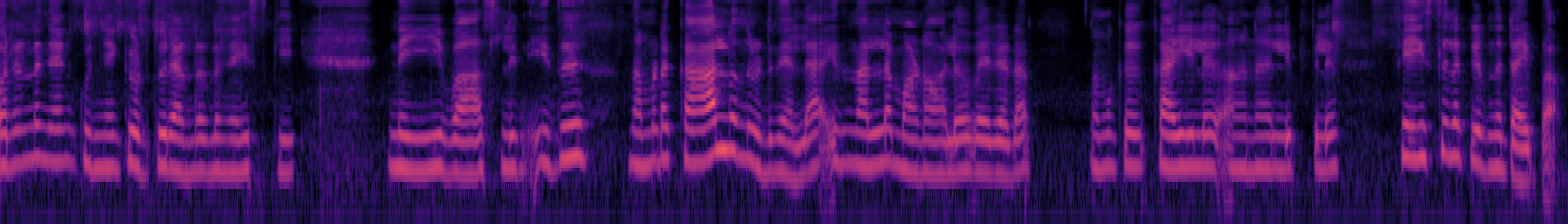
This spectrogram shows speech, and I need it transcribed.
ഒരെണ്ണം ഞാൻ കുഞ്ഞേക്ക് കൊടുത്തു രണ്ടെണ്ണം ഞാൻ ഇസ്കി പിന്നെ ഈ വാസ്ലിൻ. ഇത് നമ്മുടെ കാലിലൊന്നും ഇടുന്നതല്ല. ഇത് നല്ല മണം? അലോവേരയുടെ നമുക്ക് കയ്യിൽ അങ്ങനെ ലിപ്പിൽ ഫേസിലൊക്കെ ഇടുന്ന ടൈപ്പാണ്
